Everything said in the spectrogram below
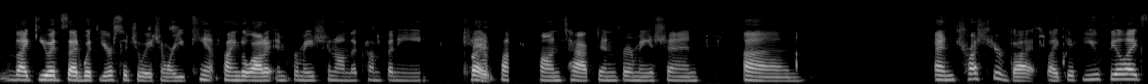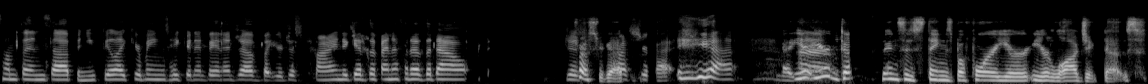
like you had said with your situation where you can't find a lot of information on the company, can't right. find contact information um and trust your gut. Like if you feel like something's up and you feel like you're being taken advantage of but you're just trying to give the benefit of the doubt just trust your gut. trust your gut. Yeah. yeah your, um, your gut senses things before your your logic does.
